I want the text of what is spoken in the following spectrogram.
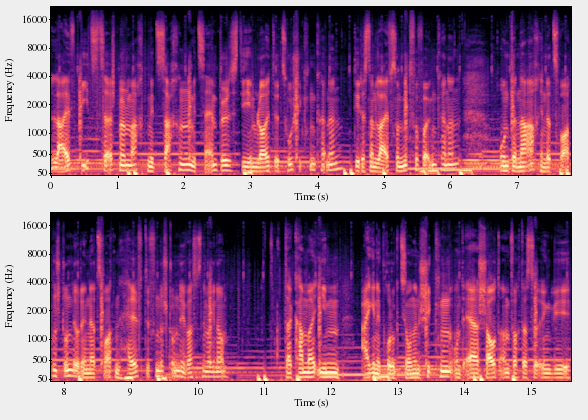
Live-Beats zuerst mal macht mit Sachen, mit Samples, die ihm Leute zuschicken können, die das dann live so mitverfolgen können. Und danach in der zweiten Stunde oder in der zweiten Hälfte von der Stunde, ich weiß es nicht mehr genau, da kann man ihm eigene Produktionen schicken und er schaut einfach, dass er irgendwie,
